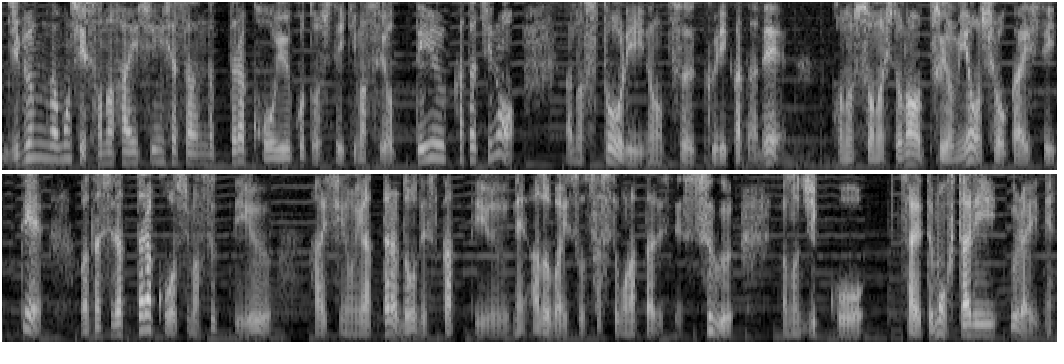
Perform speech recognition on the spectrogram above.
自分がもしその配信者さんだったらこういうことをしていきますよっていう形の、あの、ストーリーの作り方で、この、その人の強みを紹介していって、私だったらこうしますっていう配信をやったらどうですかっていうね、アドバイスをさせてもらったらですね、すぐ、あの、実行されても二人ぐらいね、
